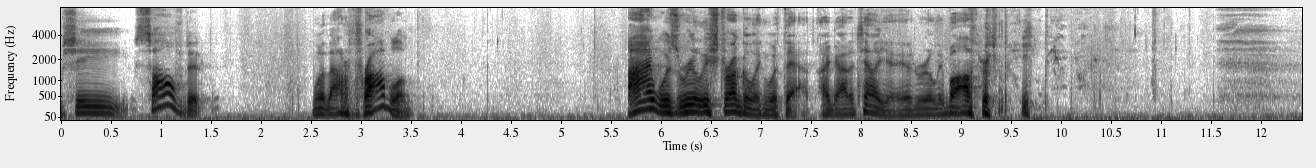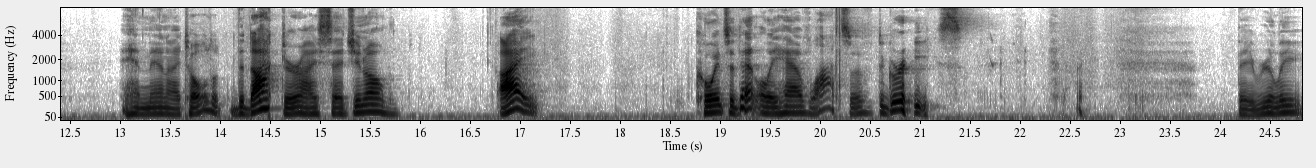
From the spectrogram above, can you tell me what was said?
She solved it without a problem. I was really struggling with that. I got to tell you, it really bothers me. and then I told the doctor, I said, you know, I coincidentally have lots of degrees. they really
